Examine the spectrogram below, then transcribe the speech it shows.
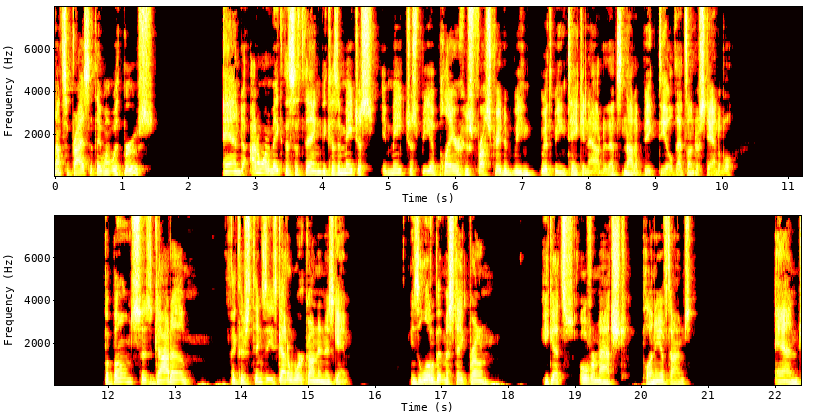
Not surprised that they went with Bruce. And I don't want to make this a thing because it may just it may just be a player who's frustrated being, with being taken out. That's not a big deal. That's understandable. But Bones has gotta like there's things that he's got to work on in his game. He's a little bit mistake prone. He gets overmatched plenty of times. And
